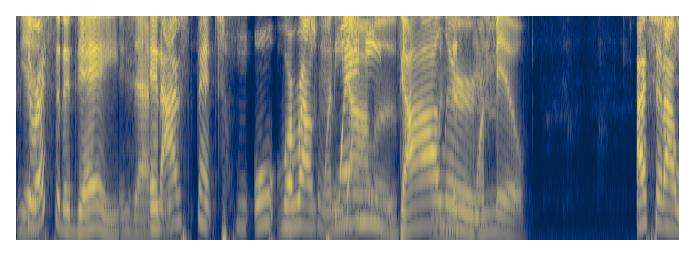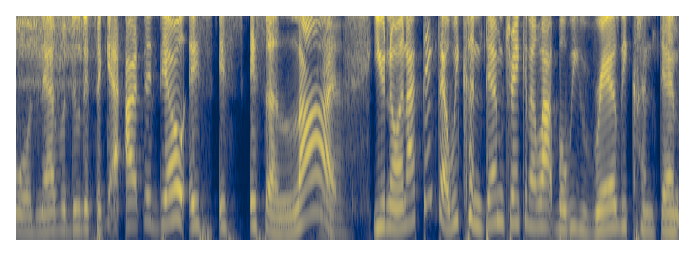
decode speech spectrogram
Yeah. the rest of the day." Exactly. And I've spent tw- around twenty on dollars this one meal. I said I will never do this again. I think Dale, it's it's it's a lot, Yeah. you know. And I think that we condemn drinking a lot, but we rarely condemn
